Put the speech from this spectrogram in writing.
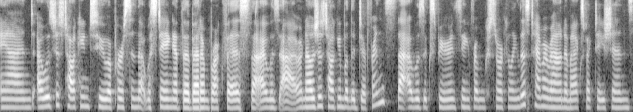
and I was just talking to a person that was staying at the bed and breakfast that I was at, and I was just talking about the difference that I was experiencing from snorkeling this time around and my expectations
